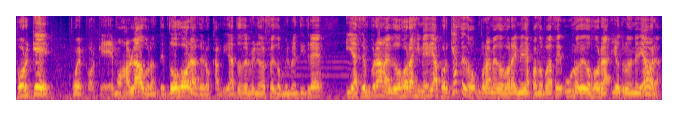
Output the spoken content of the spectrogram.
¿Por qué? Pues porque hemos hablado durante dos horas de los candidatos del Benidorm Fest 2023 y hace un programa de dos horas y media. ¿Por qué hace un programa de dos horas y media cuando puede hacer uno de dos horas y otro de media hora?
